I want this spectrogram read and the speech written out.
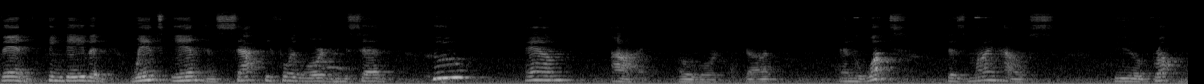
Then King David went in and sat before the Lord, and he said, Who am I, O Lord God? And what is my house that you have brought me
